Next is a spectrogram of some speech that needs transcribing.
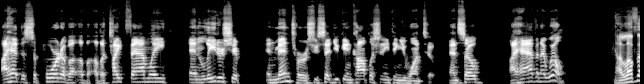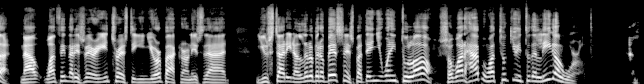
I had the support of a, of of a tight family and leadership and mentors who said, you can accomplish anything you want to. And so I have and I will. I love that. Now, one thing that is very interesting in your background is that you studied a little bit of business, but then you went into law. So, what happened? What took you into the legal world?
